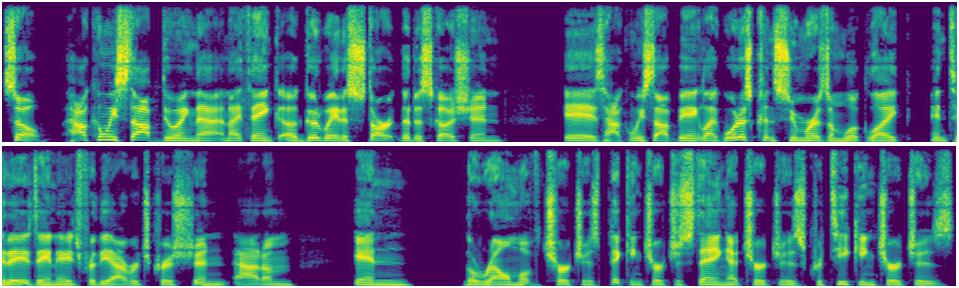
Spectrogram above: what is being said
so how can we stop doing that and i think a good way to start the discussion is how can we stop being like what does consumerism look like in today's day and age for the average christian adam in the realm of churches picking churches staying at churches critiquing churches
